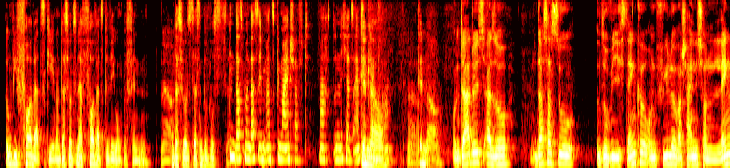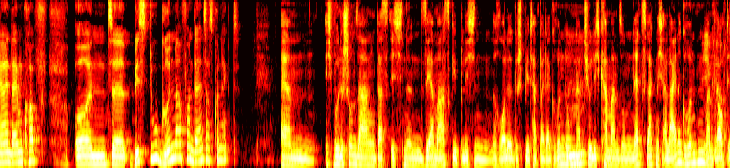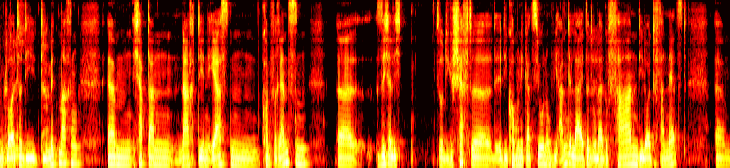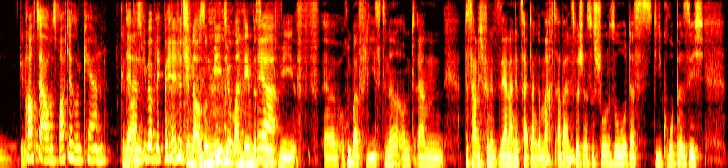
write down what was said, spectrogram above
irgendwie vorwärts gehen und dass wir uns in der Vorwärtsbewegung befinden. Ja. Und dass wir uns dessen bewusst sind. Und dass man das eben als Gemeinschaft macht und nicht als Einzelkämpfer. Genau. Ja. genau. Und dadurch, also, das hast du, so wie ich es denke und fühle, wahrscheinlich schon länger in deinem Kopf. Und äh, bist du Gründer von Dancers Connect? Ähm, ich würde schon sagen, dass ich eine sehr maßgeblichen Rolle gespielt habe bei der Gründung. Mhm. Natürlich kann man so ein Netzwerk nicht alleine gründen. Nee, man klar, braucht eben natürlich. Leute, die, die ja. mitmachen. Ähm, ich habe dann nach den ersten Konferenzen äh, sicherlich so die Geschäfte, die Kommunikation irgendwie angeleitet mhm. oder gefahren, die Leute vernetzt. Ähm, genau. Braucht es ja auch, es braucht ja so einen Kern genau, der dann einen Überblick behält. Genau, so ein Medium, an dem das ja. irgendwie äh, rüberfließt. Ne? Und ähm, das habe ich für eine sehr lange Zeit lang gemacht, aber mhm. inzwischen ist es schon so, dass die Gruppe sich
